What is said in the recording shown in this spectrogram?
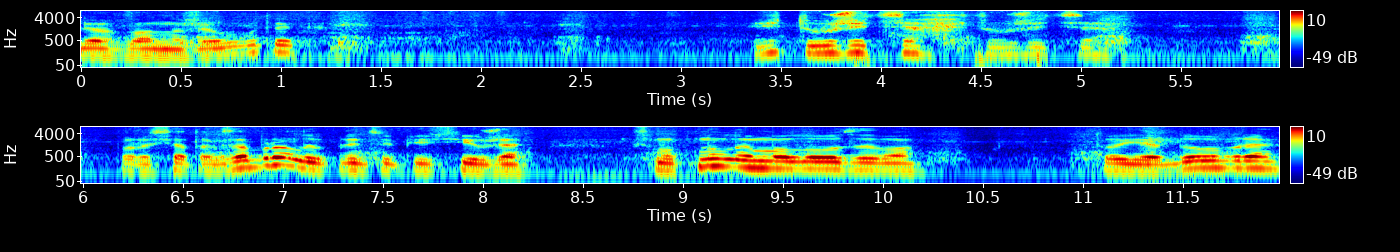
Лягла на животик. І тужиться, тужиться. Поросяток забрали, в принципі, всі вже смокнули молозиво. То є добре.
